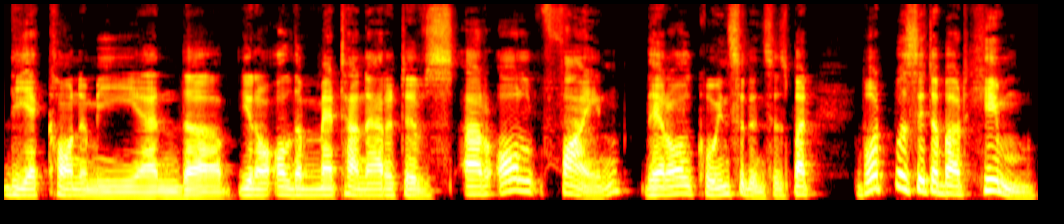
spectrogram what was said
the economy and the, you know, all the meta narratives are all fine. They're all coincidences. But what was it about him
